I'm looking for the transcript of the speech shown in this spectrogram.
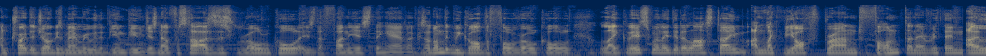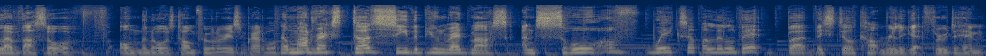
and try to jog his memory with the Boonboomgers. Now, for starters, this roll call is the funniest thing ever because I don't think we got the full roll call like this when they did it last time and like the off-brand font and everything. I love that sort of on-the-nose tomfoolery. It's incredible. Now, Mad Rex does see the Byung Red mask and sort of wakes up a little bit, but they still can't really get through to him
